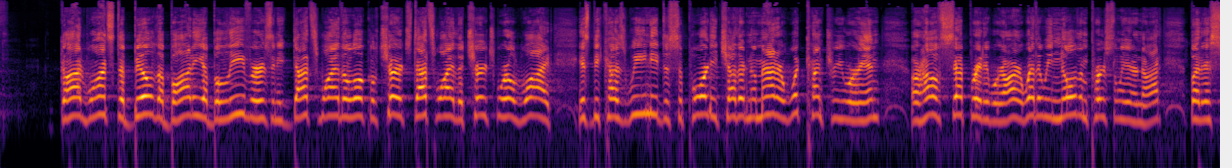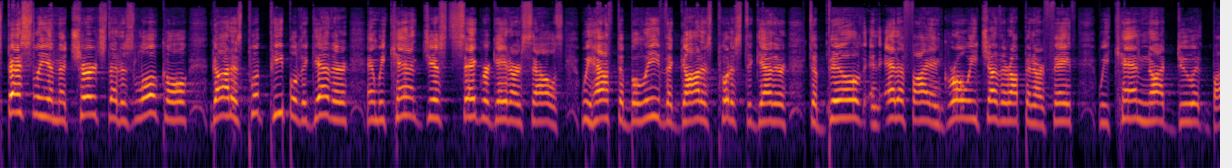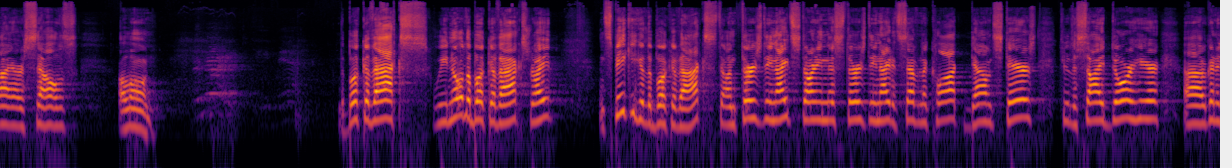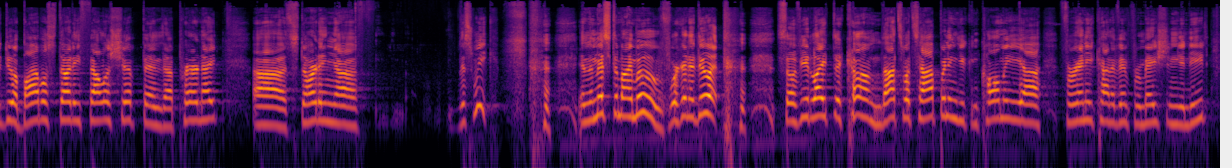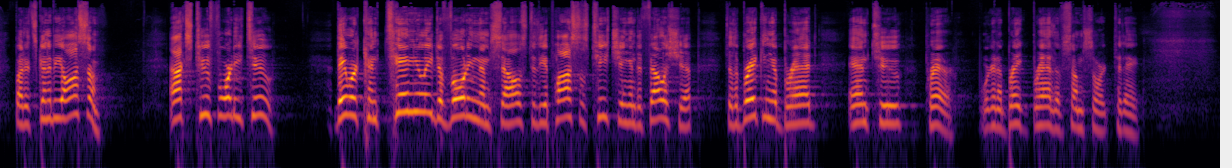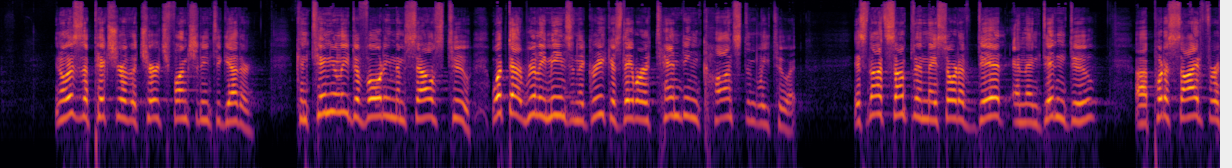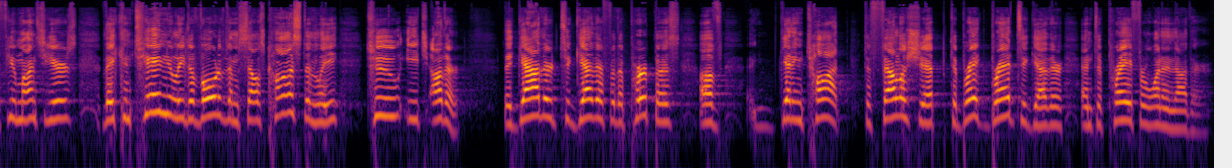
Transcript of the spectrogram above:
God wants to build a body of believers, and he, that's why the local church, that's why the church worldwide, is because we need to support each other no matter what country we're in, or how separated we are, whether we know them personally or not, but especially in the church that is local, God has put people together and we can't just segregate ourselves. We have to believe that God has put us together to build and edify and grow each other up in our faith. We cannot do it by ourselves alone. The book of Acts, we know the book of Acts, right? And speaking of the book of Acts, on Thursday night, starting this Thursday night at 7 o'clock, downstairs through the side door here, uh, we're going to do a Bible study, fellowship, and uh, prayer night uh, starting uh, this week. In the midst of my move, we're going to do it. so if you'd like to come, that's what's happening. You can call me uh, for any kind of information you need, but it's going to be awesome. Acts 242. They were continually devoting themselves to the apostles' teaching and to fellowship, to the breaking of bread, and to prayer. We're going to break bread of some sort today. You know, this is a picture of the church functioning together, continually devoting themselves to. What that really means in the Greek is they were attending constantly to it. It's not something they sort of did and then didn't do, uh, put aside for a few months, years, they continually devoted themselves constantly to each other. They gathered together for the purpose of getting taught, to fellowship, to break bread together, and to pray for one another.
